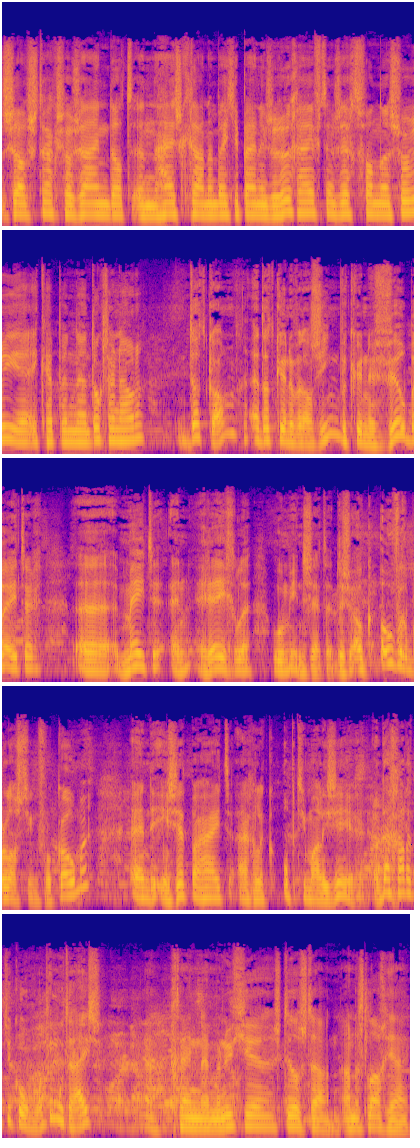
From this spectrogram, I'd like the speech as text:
zo straks zo zijn dat een hijskraan een beetje pijn in zijn rug heeft... en zegt van sorry, ik heb een dokter nodig? Dat kan, en dat kunnen we dan zien. We kunnen veel beter uh, meten en regelen hoe we hem inzetten. Dus ook overbelasting voorkomen en de inzetbaarheid eigenlijk optimaliseren. En daar gaat het natuurlijk om, want die moet hijs. Ja, geen minuutje stilstaan. Aan de slag jij.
